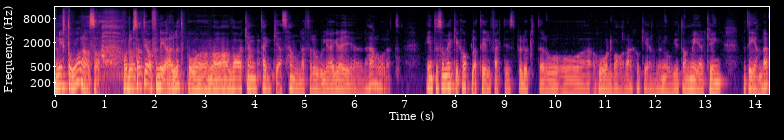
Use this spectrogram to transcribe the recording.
Nytt år alltså. Och då satt jag och funderade lite på vad, vad kan tänkas hända för roliga grejer det här året. Inte så mycket kopplat till faktiskt produkter och, och hårdvara, chockerande nog, utan mer kring beteende.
